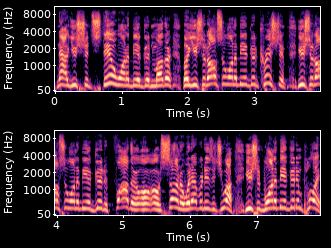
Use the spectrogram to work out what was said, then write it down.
Now you should still want to be a good mother, but you should also want to be a good Christian. You should also want to be a good father or, or son or whatever it is that you are. You should want to be a good employee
